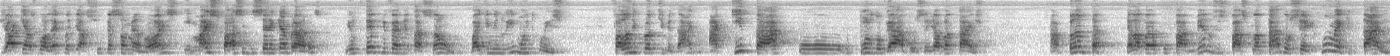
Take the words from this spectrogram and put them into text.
já que as moléculas de açúcar são menores e mais fáceis de serem quebradas. E o tempo de fermentação vai diminuir muito com isso. Falando em produtividade, aqui está o, o pulo do gato, ou seja, a vantagem. A planta ela vai ocupar menos espaço plantado, ou seja, um hectare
